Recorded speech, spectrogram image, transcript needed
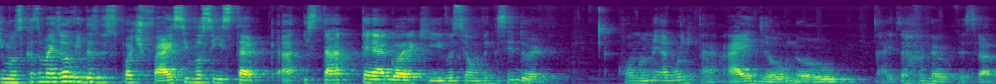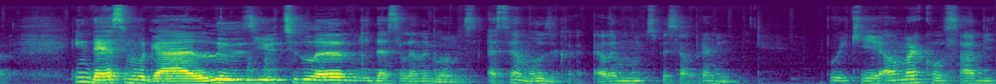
de músicas mais ouvidas do Spotify. Se você está, está até agora aqui, você é um vencedor. Como me aguentar? I don't know. I don't know, pessoal. Em décimo lugar, Lose You to Love Me, da Selena Gomez. Essa música, ela é muito especial para mim. Porque ela marcou, sabe?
